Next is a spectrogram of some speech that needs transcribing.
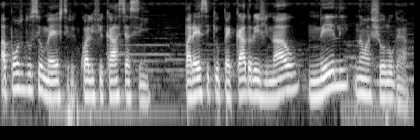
a ponto do seu mestre qualificar-se assim. Parece que o pecado original nele não achou lugar.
